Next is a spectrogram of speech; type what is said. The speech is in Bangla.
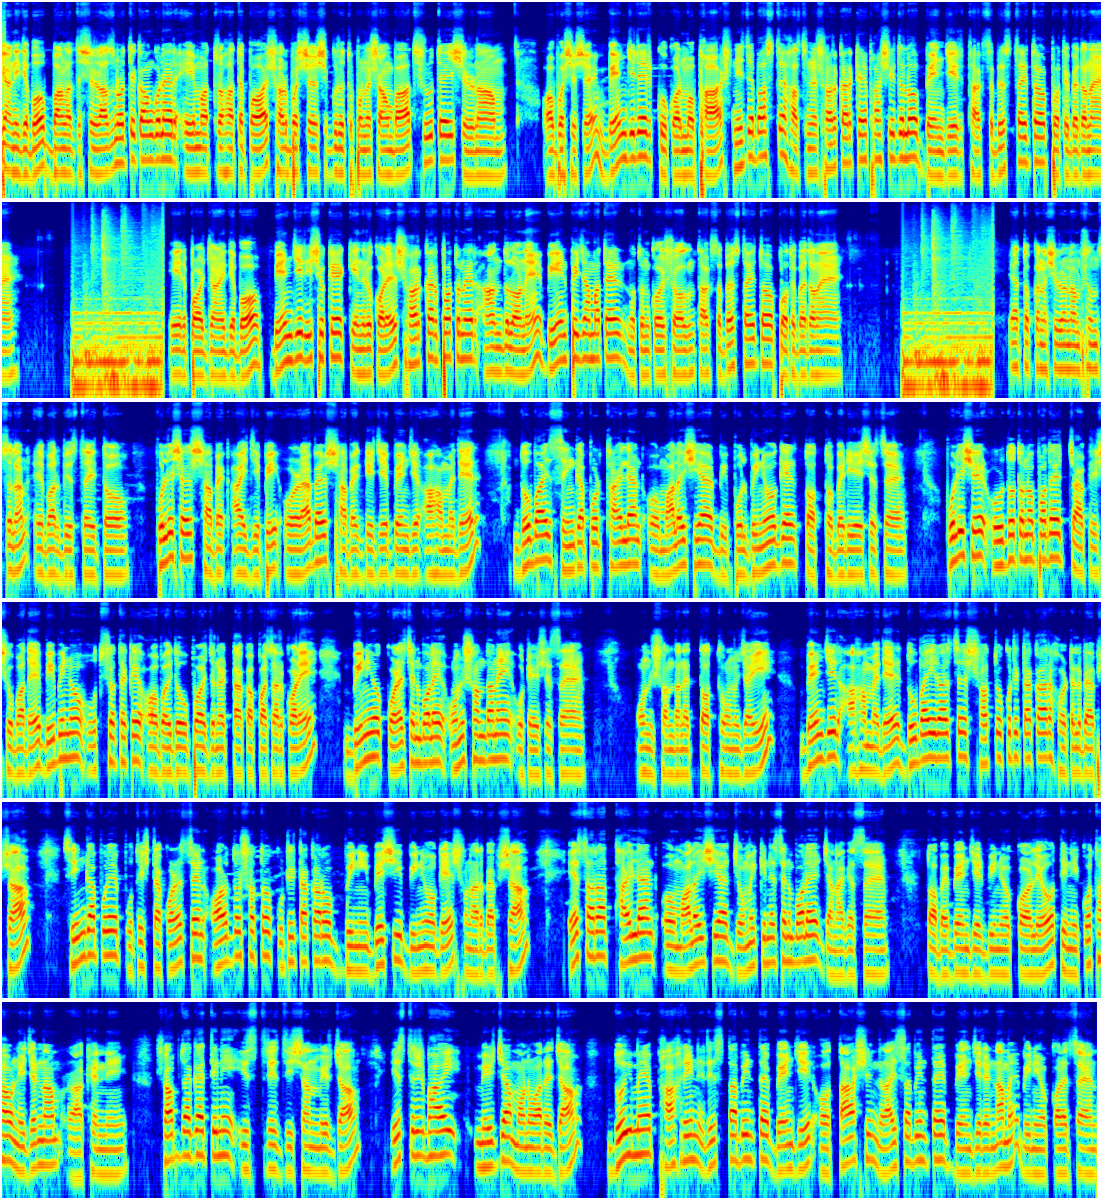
জানিয়ে দেব, বাংলাদেশের রাজনৈতিক অঙ্গনের এইমাত্র হাতে পাওয়া সর্বশেষ গুরুত্বপূর্ণ সংবাদ শুরুতেই শিরোনাম। অবশেষে বেনজিরের কুকর্ম ফাঁস, নিজে বাঁচতে হাসিনা সরকারকে ফাঁসি দিল, বেনজির থাকছে বিস্তারিত প্রতিবেদনে। এরপর জানিয়ে দেব, বেনজির ইস্যুকে কেন্দ্র করে সরকার পতনের আন্দোলনে বিএনপি জামাতের নতুন কৌশল থাকছে বিস্তারিত প্রতিবেদনে। এতক্ষণে শিরোনাম শুনছিলেন, এবার বিস্তারিত। পুলিশের সাবেক আইজিপি ও র্যাবের সাবেক ডিজি বেনজির আহমেদের দুবাই, সিঙ্গাপুর, থাইল্যান্ড ও মালয়েশিয়ার বিপুল বিনিয়োগের তথ্য বেরিয়ে এসেছে। পুলিশের ঊর্ধ্বতন পদের চাকরি সুবাদে বিভিন্ন উৎস থেকে অবৈধ উপার্জনের টাকা পাচার করে বিনিয়োগ করেছেন বলে অনুসন্ধানে উঠে এসেছে। অনুসন্ধানের তথ্য অনুযায়ী বেনজির আহমেদের দুবাই রয়েছে শত কোটি টাকার হোটেল ব্যবসা। সিঙ্গাপুরে প্রতিষ্ঠা করেছেন অর্ধশত কোটি টাকারও বেশি বিনিয়োগে সোনার ব্যবসা। এছাড়া থাইল্যান্ড ও মালয়েশিয়ার জমি কিনেছেন বলে জানা গেছে। তবে বেনজির বিনিয়োগ করলেও তিনি কোথাও নিজের নাম রাখেননি। সব জায়গায় তিনি স্ত্রী জিশান মির্জা, স্ত্রীর ভাই মির্জা মনোয়ার রেজা দুই মেয়ে ফাহরিন রিস্তা বিনতে বেনজির ও তাহসিন রাইসা বিনতে বেনজিরের নামে বিনিয়োগ করেছেন।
